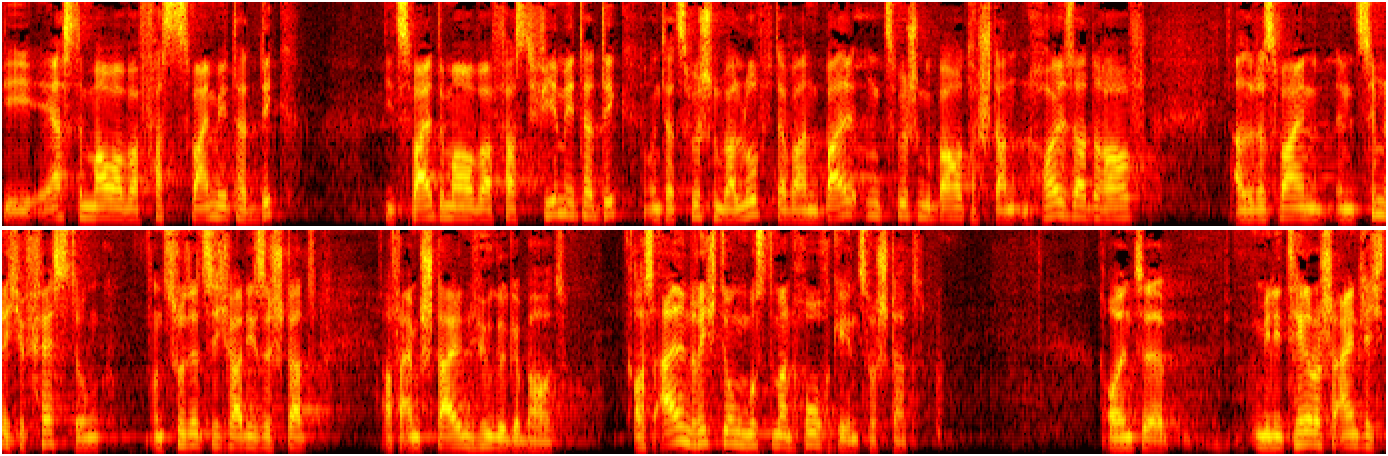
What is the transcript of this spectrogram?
Die erste Mauer war fast zwei Meter dick. Die zweite Mauer war fast vier Meter dick und dazwischen war Luft. Da waren Balken zwischengebaut, da standen Häuser drauf. Also das war eine, eine ziemliche Festung. Und zusätzlich war diese Stadt auf einem steilen Hügel gebaut. Aus allen Richtungen musste man hochgehen zur Stadt. Und äh, militärisch eigentlich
